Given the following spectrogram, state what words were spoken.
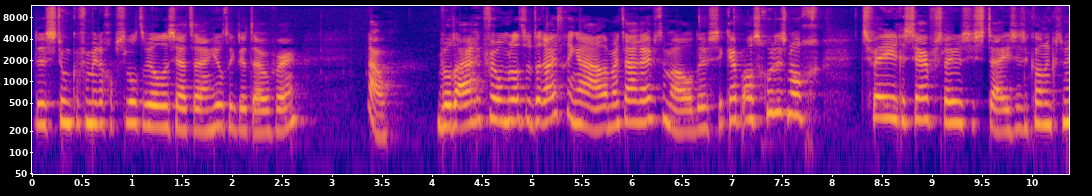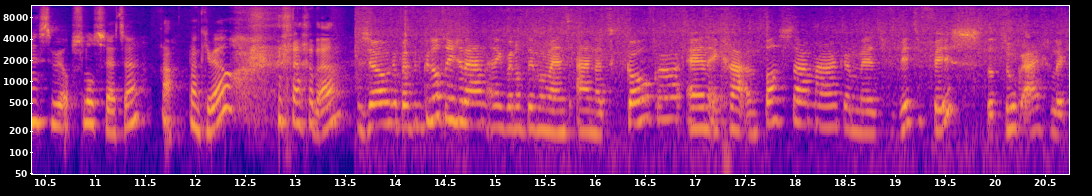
Dus toen ik hem vanmiddag op slot wilde zetten, hield ik dit over. Nou, wilde eigenlijk filmen dat we het eruit gingen halen, maar Tara heeft hem al. Dus ik heb als het goed is nog twee reservesleuteltjes thuis. Dus dan kan ik het tenminste weer op slot zetten. Nou, dankjewel. Graag gedaan. Zo, ik heb even de knot ingedaan en ik ben op dit moment aan het koken. En ik ga een pasta maken met witte vis. Dat doe ik eigenlijk,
